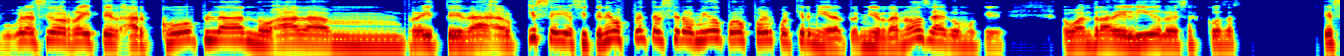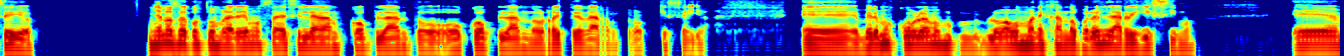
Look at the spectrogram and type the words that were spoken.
hubiera sido Rated R Copland o Adam Rated R, qué sé yo, si tenemos Penta al cero miedo podemos poner cualquier mierda, mierda, ¿no? O sea, como que, o Andrade el ídolo, esas cosas, qué sé yo. Ya nos acostumbraremos a decirle Adam Copland o, o Copland o Rated R o qué sé yo. Eh, veremos cómo lo vamos, lo vamos, manejando, pero es larguísimo. Eh,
